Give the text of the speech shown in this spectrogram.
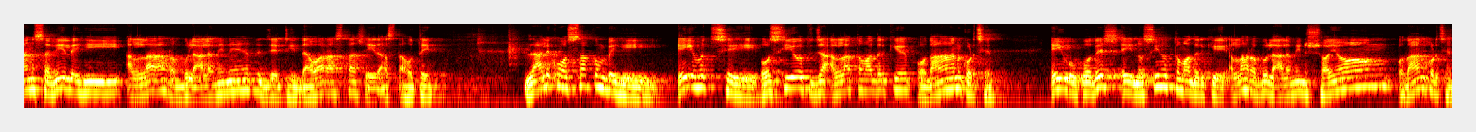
আন সাবিলেহি, আল্লাহ রব্বুল আলমিনের যেটি দেওয়া রাস্তা, সেই রাস্তা হতে। জালেকুম ওসাকুম বেহি এই হচ্ছে ওসিয়ত যা আল্লাহ তোমাদেরকে প্রদান করছেন। এই উপদেশ, এই নসিহত তোমাদেরকে আল্লাহ রবুল আলমিন স্বয়ং প্রদান করছেন।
